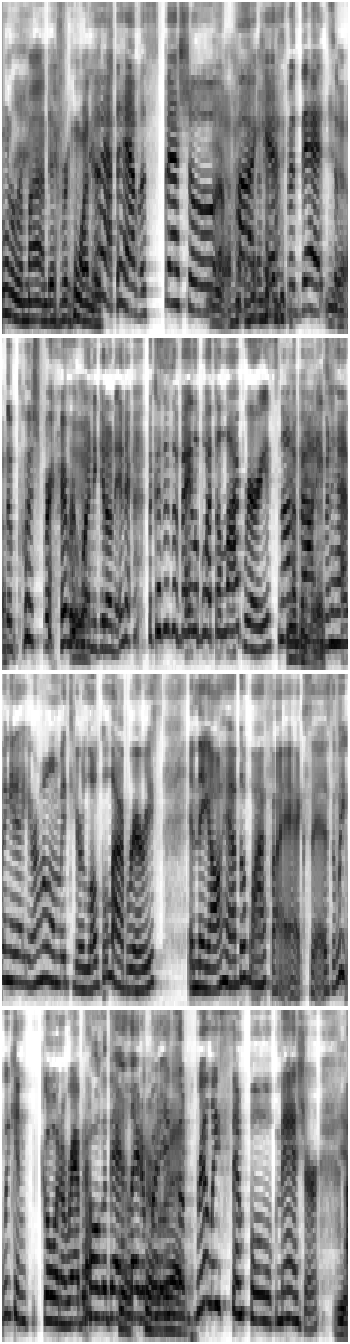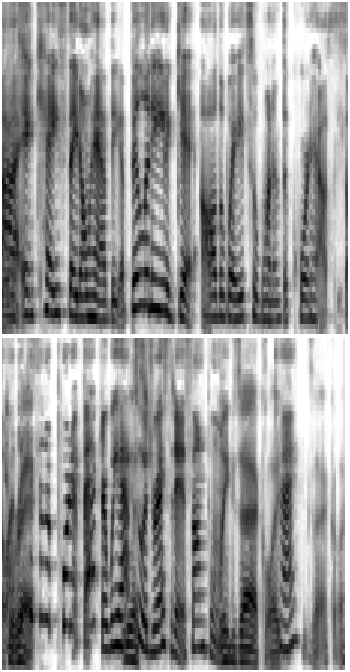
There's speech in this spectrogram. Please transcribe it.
want to remind everyone We'll have to have a special uh, Yeah. podcast for that, to, Yeah. the push for everyone Yeah. to get on the internet because it's available at the library. It's not It about is. even having it at your home. It's your local libraries and they all have the Wi-Fi access. We, we can go in a rabbit hole of that Cor- later, but it's a really simple measure yes. uh, in case they don't have the ability to get all the way to one of the courthouses. So I think Correct. it's an important factor. We have to address it at some point. exactly Okay. exactly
